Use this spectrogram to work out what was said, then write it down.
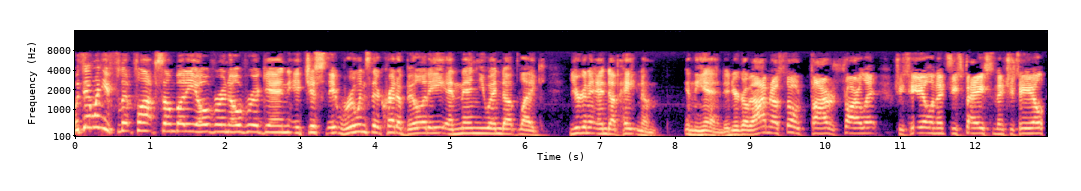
But then when you flip flop somebody over and over again, it just it ruins their credibility, and then you end up like you're gonna end up hating them in the end, and you're going, I'm just so tired of Charlotte. She's heel, and then she's face, and then she's heel.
